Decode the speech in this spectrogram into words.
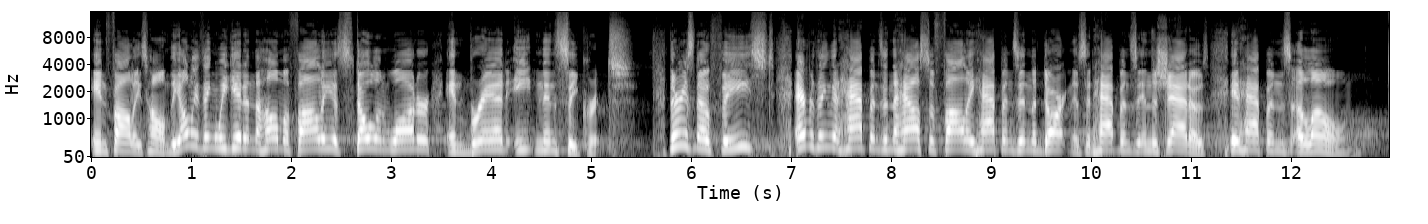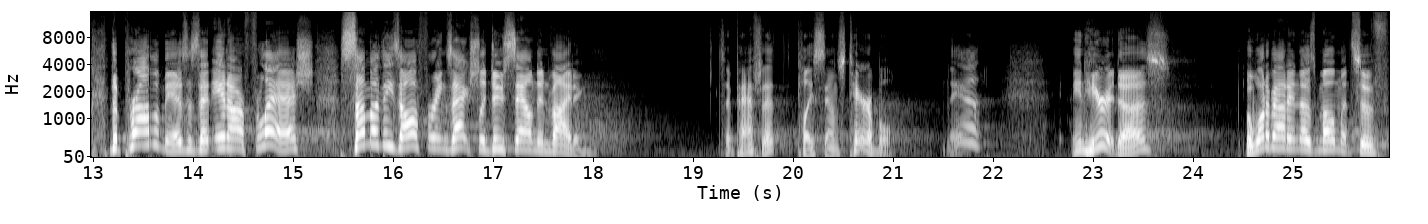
in Folly's home. The only thing we get in the home of Folly is stolen water and bread eaten in secret. There is no feast. Everything that happens in the house of folly happens in the darkness, it happens in the shadows, it happens alone. The problem is, is that in our flesh, some of these offerings actually do sound inviting. Say, Pastor, that place sounds terrible. Yeah, in here it does. But what about in those moments of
